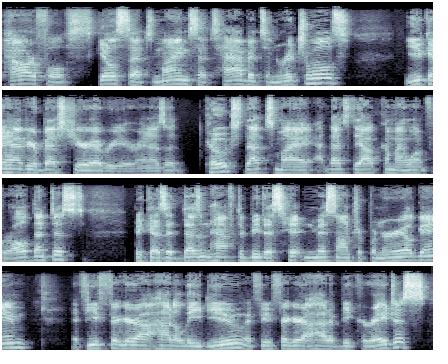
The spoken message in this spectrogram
powerful skill sets, mindsets, habits, and rituals, you can have your best year every year. And as a coach, that's my that's the outcome I want for all dentists because it doesn't have to be this hit and miss entrepreneurial game. If you figure out how to lead you, if you figure out how to be courageous,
